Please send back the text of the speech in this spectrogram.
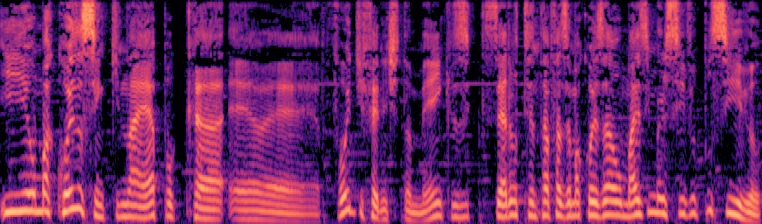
E uma coisa assim que na época é, foi diferente também, que eles quiseram tentar fazer uma coisa o mais imersível possível.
